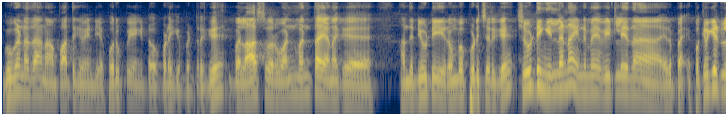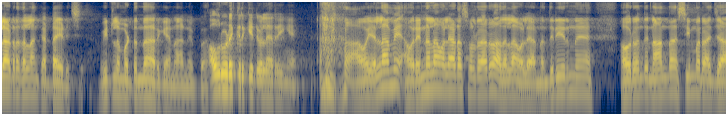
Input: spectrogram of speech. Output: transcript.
குகனை தான் நான் பார்த்துக்க வேண்டிய பொறுப்பு என்கிட்ட ஒப்படைக்கப்பட்டிருக்கு. இப்போ லாஸ்ட் ஒரு ஒன் மந்த்தாக எனக்கு அந்த டியூட்டி ரொம்ப பிடிச்சிருக்கு. ஷூட்டிங் இல்லைன்னா இன்னுமே வீட்டிலேயே தான் இருப்பேன். இப்போ கிரிக்கெட் விளையாடுறதெல்லாம் கட் ஆயிடுச்சு. வீட்டில் மட்டும்தான் இருக்கேன் நான் இப்போ. அவரோட கிரிக்கெட் விளையாடுறீங்க? அவர் எல்லாமே அவர் என்னெல்லாம் விளையாட சொல்கிறாரோ அதெல்லாம் விளையாடணும். திடீர்னு அவர் வந்து நான் தான் சீமராஜா.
